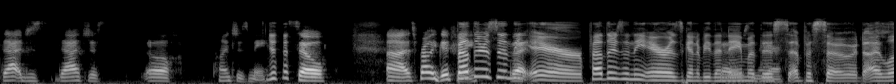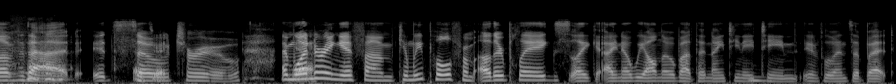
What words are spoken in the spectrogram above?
that just, that just, ugh, punches me. so uh, it's probably good Feathers me, in the air. Feathers in the air is going to be the name of this air. episode. I love that. it's so right. true. I'm yeah. wondering if um can we pull from other plagues? Like I know we all know about the 1918 mm-hmm. influenza, but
